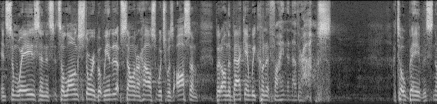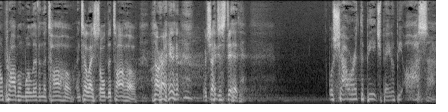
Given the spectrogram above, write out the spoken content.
in some ways, and it's, it's a long story, but we ended up selling our house, which was awesome. But on the back end, we couldn't find another house. I told Babe, it's no problem, we'll live in the Tahoe until I sold the Tahoe, all right? which I just did. We'll shower at the beach, babe, it'll be awesome.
